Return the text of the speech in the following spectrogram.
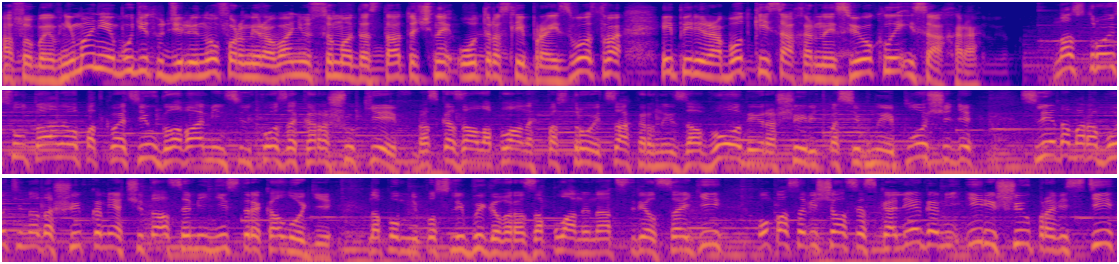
Особое внимание будет уделено формированию самодостаточной отрасли производства и переработки сахарной свеклы и сахара. Настрой Султанова подхватил глава Минсельхоза Карашукеев. Рассказал о планах построить сахарные заводы и расширить посевные площади. Следом о работе над ошибками отчитался министр экологии. Напомню, после выговора за планы на отстрел Сайги он посовещался с коллегами и решил провести,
